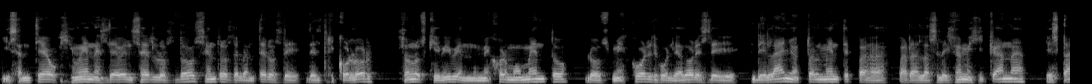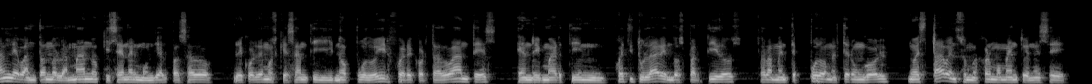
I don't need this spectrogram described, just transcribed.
y Santiago Jiménez deben ser los dos centros delanteros de, del tricolor. Son los que viven el mejor momento, los mejores goleadores de, del año actualmente para, para la selección mexicana. Están levantando la mano, quizá en el Mundial pasado, recordemos que Santi no pudo ir, fue recortado antes. Henry Martín fue titular en dos partidos, solamente pudo meter un gol. No estaba en su mejor momento en, ese,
